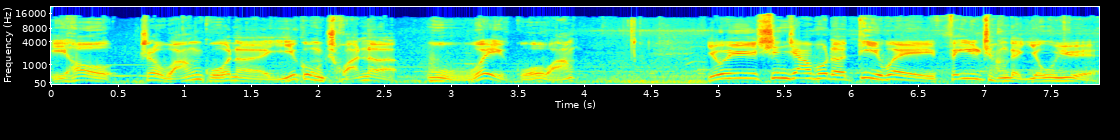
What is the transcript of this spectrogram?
以后这王国呢一共传了五位国王。由于新加坡的地位非常的优越，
